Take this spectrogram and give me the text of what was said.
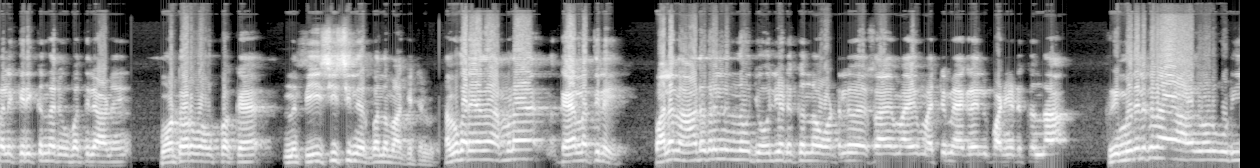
വൽക്കരിക്കുന്ന രൂപത്തിലാണ് മോട്ടോർ വകുപ്പൊക്കെ ഇന്ന് പി സി സി നിർബന്ധമാക്കിയിട്ടുള്ളത്. നമുക്കറിയാതെ നമ്മളെ കേരളത്തിൽ പല നാടുകളിൽ നിന്നും ജോലിയെടുക്കുന്ന ഹോട്ടൽ വ്യവസായമായും മറ്റു മേഖലയിൽ പണിയെടുക്കുന്ന ക്രിമിനലുകളായ ആളുകളോട് കൂടി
